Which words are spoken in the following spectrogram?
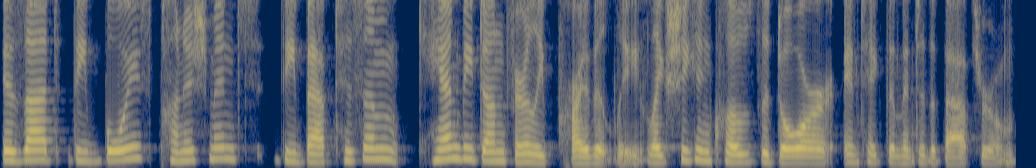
is that the boy's punishment, the baptism, can be done fairly privately. Like she can close the door and take them into the bathroom,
